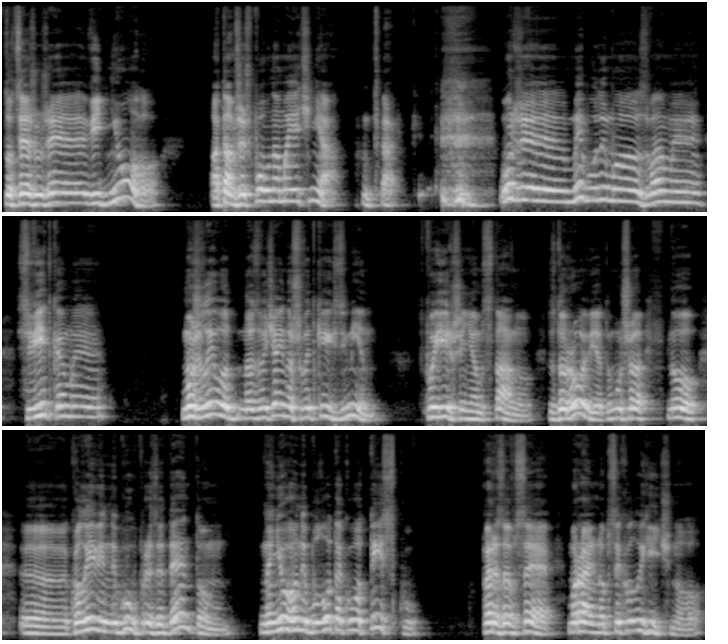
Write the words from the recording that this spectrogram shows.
то це ж уже від нього. А там же ж повна маячня. Так. Отже, ми будемо з вами свідками, можливо, надзвичайно швидких змін погіршенням стану здоров'я, тому що, ну, е, коли він не був президентом, на нього не було такого тиску, перш за все, морально-психологічного,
